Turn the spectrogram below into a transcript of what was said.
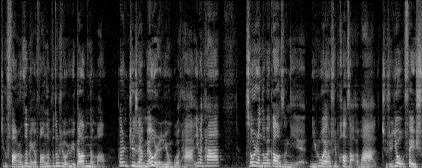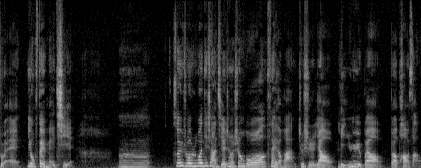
这个房子每个房子不都是有浴缸的吗？但是之前没有人用过它，因为它所有人都会告诉你，你如果要去泡澡的话，就是又费水又费煤气。嗯，所以说如果你想节省生活费的话，就是要淋浴，不要不要泡澡。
